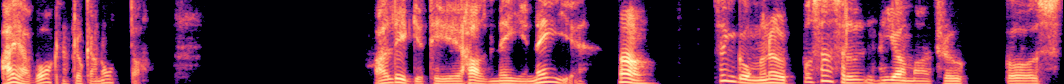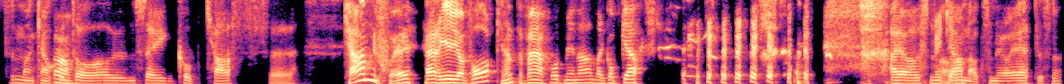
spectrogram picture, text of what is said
ah, jag vaknar klockan åtta. Jag ligger till halv nio, nio. Ja. Sen går man upp och sen så gör man frukost. Man kanske Ja. tar sig en kopp kaffe. Kanske. Herregud, jag vaknar inte förrän jag fått min andra kopp kaffe. ja, jag har så mycket Ja. annat som jag äter så.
